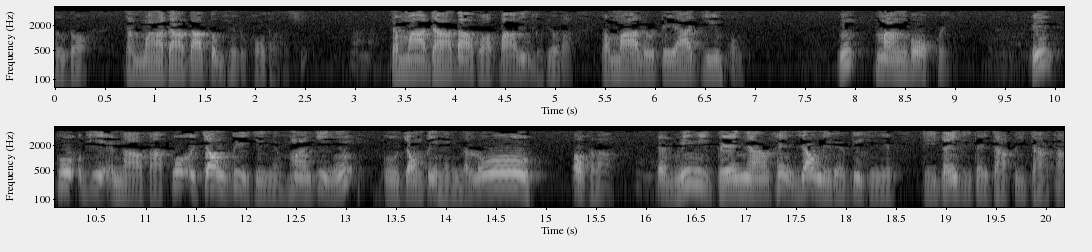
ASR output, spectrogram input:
ဆိုတော့ ဓမ္မာဒါသတုတ်ချေလို့ဟောတော့ရှိဓမ္မာဒါသဆိုတာပါဠိလိုပြောတာဗမာလိုတရားကြီးမဟုတ်ဟင်မှန်ဖို့ခွေဟင်ကိုအပြည့်အနာသာကိုအကြောင်းသိကြည့်ရင်မှန်ကြည့်ရင်ကိုအကြောင်းသိနိုင်တယ်လို့ဟုတ်ကလားအဲမိမိဘယ်ညာဆင့်ရောက်နေတဲ့သိကြည့်ရင်ဒီတိုင်းဒီတိုင်းဒါပြီးဒါဒါ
